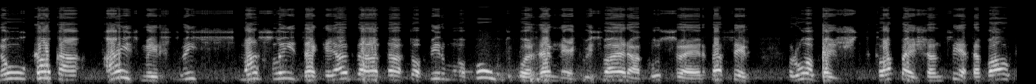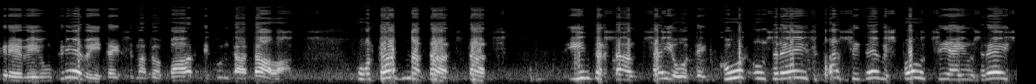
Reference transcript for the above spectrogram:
Nu, kaut kā aizmirst viss mazs līdzekļi atgādāt to pirmo punktu, ko zemnieki visvairāk uzsvēra. Tas ir robežas klapēšana cieta Baltkrieviju un Krieviju, teiksim, ar to pārtiku un tā tālāk. Un tad man tāds, tāds interesants sajūta, kur uzreiz tas ir devis policijai uzreiz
